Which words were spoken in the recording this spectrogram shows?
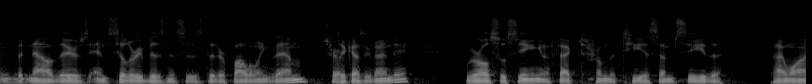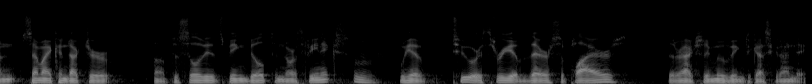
Mm-hmm. but now there's ancillary businesses that are following them Sure. to Casa Grande. We're also seeing an effect from the TSMC, the Taiwan Semiconductor uh, facility that's being built in North Phoenix. Mm. We have two or three of their suppliers that are actually moving to Casa Grande.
